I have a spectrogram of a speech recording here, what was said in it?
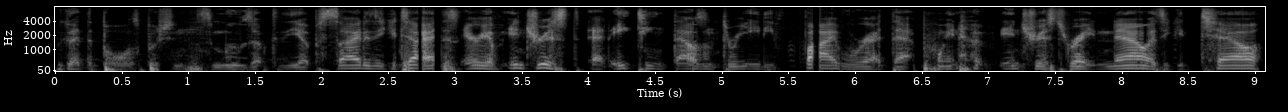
We got the bulls pushing some moves up to the upside. As you can tell, I had this area of interest at 18,385. We're at that point of interest right now. As you can tell,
